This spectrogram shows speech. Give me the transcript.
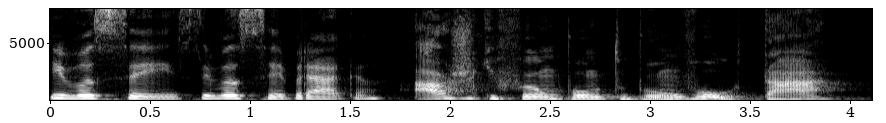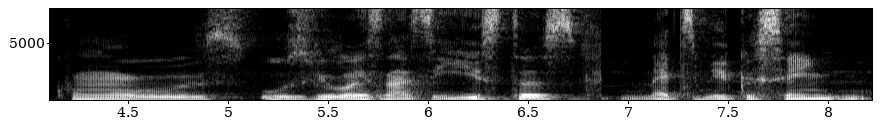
E vocês? E você, Braga? Acho que foi um ponto bom voltar com os, os vilões nazistas. Mads Mikkelsen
